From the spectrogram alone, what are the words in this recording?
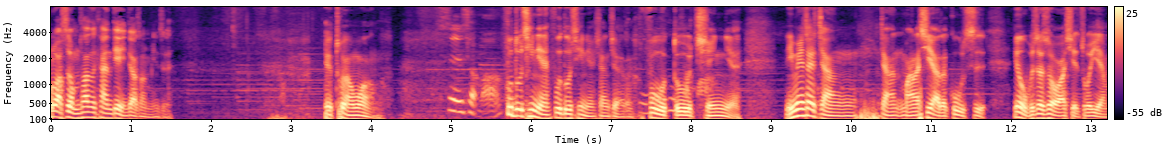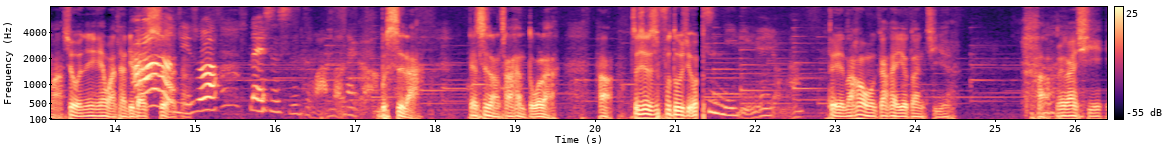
吴老师，我们上次看电影叫什么名字？哎，突然忘了。是什么？复读青年，复读青年，想起来了，复读青年，里面在讲讲马来西亚的故事。因为我不是说我要写作业嘛，所以我那天晚上礼拜四晚上。你说类似狮子王的那个？不是啦，跟市场差很多啦。好，这就是复读机。是你里面有吗？对，然后我们刚才又断机了。好，没关系。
